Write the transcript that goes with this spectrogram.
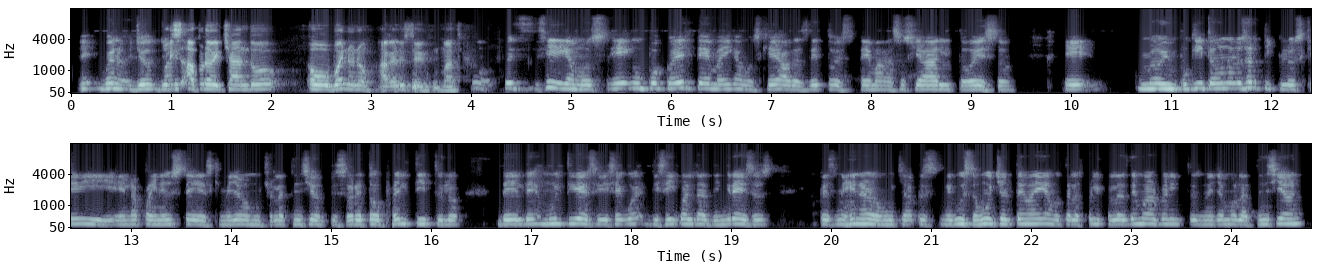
Eh, bueno, yo, Pues aprovechando, o bueno, no, hágalo usted, Mateo. pues sí, digamos, eh, un poco el tema, digamos, que hablas de todo este tema social y todo esto. me voy un poquito a uno de los artículos que vi en la página de ustedes que me llamó mucho la atención, pues sobre todo por el título del de multiverso y dice igualdad de ingresos, pues me generó mucha, pues me gusta mucho el tema, digamos, de las películas de Marvel, entonces me llamó la atención.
